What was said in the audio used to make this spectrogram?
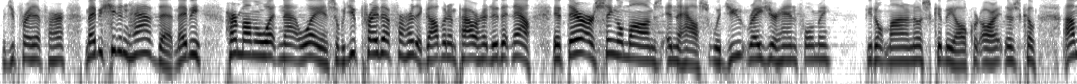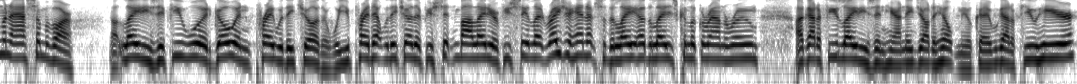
Would you pray that for her? Maybe she didn't have that. Maybe her mama wasn't that way. And so, would you pray that for her that God would empower her to do that? Now, if there are single moms in the house, would you raise your hand for me? If you don't mind, I know this could be awkward. All right, there's a couple. I'm going to ask some of our uh, ladies, if you would, go and pray with each other. Will you pray that with each other? If you're sitting by a lady or if you see a lady, raise your hand up so the lady, other ladies can look around the room. I got a few ladies in here. I need y'all to help me, okay? We got a few here.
